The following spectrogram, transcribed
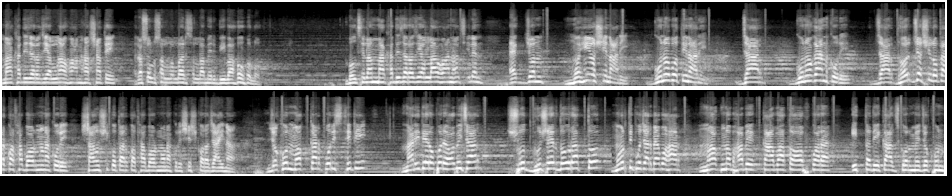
মা খাদিজা রাজি আল্লাহ আনহার সাথে রসুল সাল্লা সাল্লামের বিবাহ হলো। বলছিলাম, মা খাদিজা রাজি আল্লাহ আনহা ছিলেন একজন মহিয়সী নারী, গুণবতী নারী, যার গুণগান করে, যার ধৈর্যশীলতার কথা বর্ণনা করে, সাহসিকতার কথা বর্ণনা করে শেষ করা যায় না। যখন মক্কার পরিস্থিতি, নারীদের ওপরে অবিচার, সুদ, ঘুষের দৌরাত্ম মূর্তি পূজার ব্যবহার, নগ্নভাবে কাবা অফ করা ইত্যাদি কাজকর্মে যখন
